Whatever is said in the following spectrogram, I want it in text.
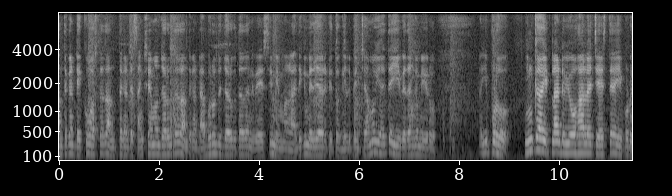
అంతకంటే ఎక్కువ వస్తుంది అంతకంటే సంక్షేమం జరుగుతుంది అంతకంటే అభివృద్ధి జరుగుతుంది అని వేసి మిమ్మల్ని అధిక మెజారిటీతో గెలిపించాము. అయితే ఈ విధంగా మీరు ఇప్పుడు ఇంకా ఇట్లాంటి వ్యూహాలే చేస్తే ఇప్పుడు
